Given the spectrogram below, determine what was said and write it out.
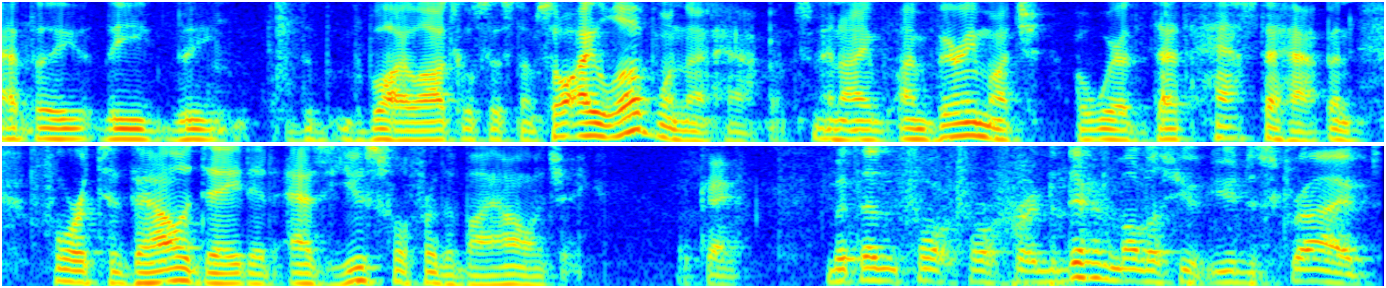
At the, the, the, the, the biological system. So I love when that happens, and mm-hmm. I, I'm very much aware that that has to happen for it to validate it as useful for the biology. Okay. But then for, for, for the different models you, you described,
